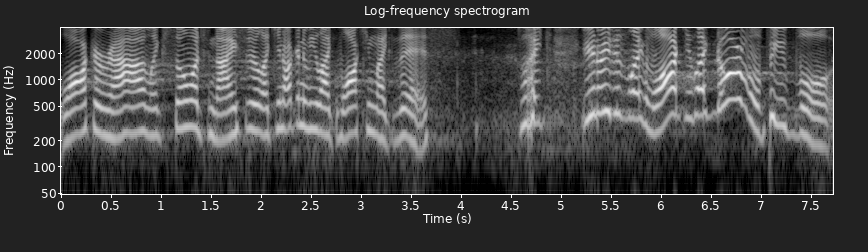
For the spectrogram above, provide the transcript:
walk around like so much nicer. Like you're not gonna be like walking like this. Like you're gonna be just like walking like normal people.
